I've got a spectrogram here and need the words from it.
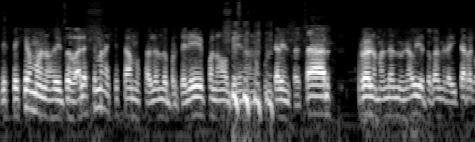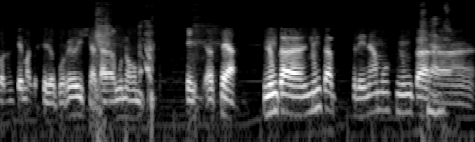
despejémonos de todo. A la semana ya estábamos hablando por teléfono, queriéndonos juntar a ensayar Rolo mandando un audio tocando la guitarra con un tema que se le ocurrió y ya cada uno eh, o sea nunca nunca frenamos nunca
